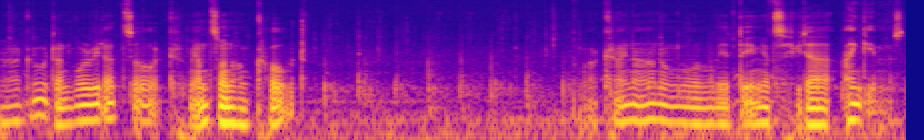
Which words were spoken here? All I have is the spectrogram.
Na gut, dann wohl wieder zurück. Wir haben zwar noch einen Code. Aber keine Ahnung, wo wir den jetzt wieder eingeben müssen.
